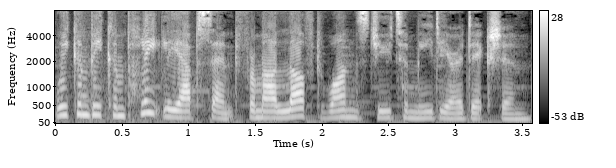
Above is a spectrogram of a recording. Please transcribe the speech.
we can be completely absent from our loved ones due to media addiction.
